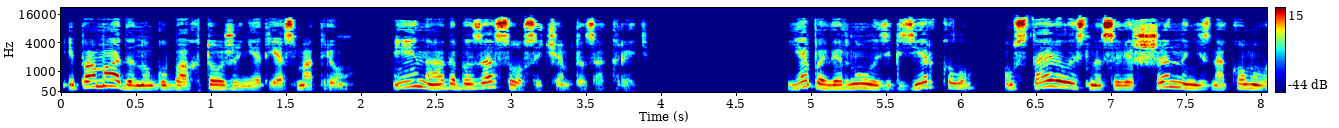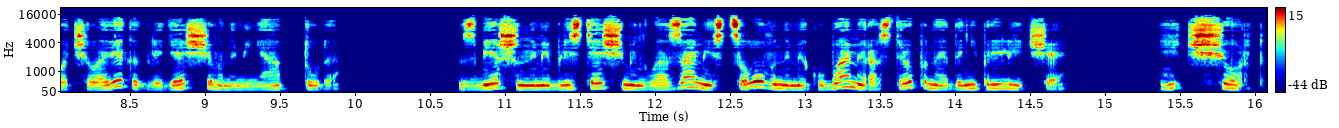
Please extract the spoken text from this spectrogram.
«И помады на губах тоже нет, я смотрю, и надо бы засосы чем-то закрыть». Я повернулась к зеркалу, уставилась на совершенно незнакомого человека, глядящего на меня оттуда с бешеными блестящими глазами и сцелованными губами, растрепанная до неприличия. И черт!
